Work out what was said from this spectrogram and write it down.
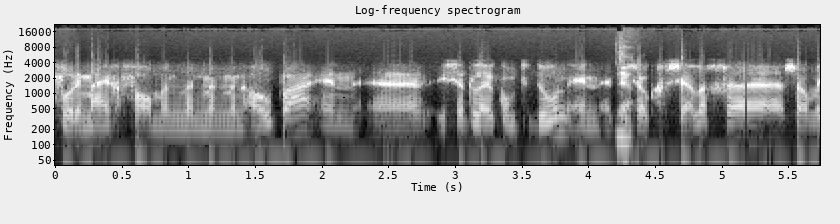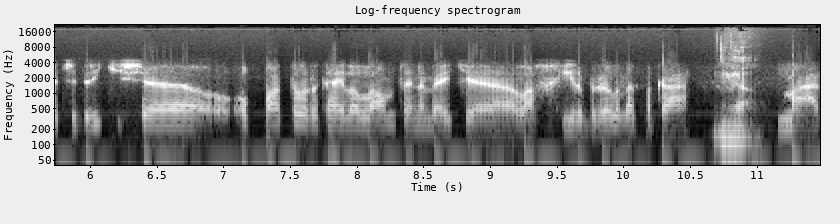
voor in mijn geval mijn, mijn, mijn, mijn opa. En eh, is dat leuk om te doen. En het Ja. is ook gezellig eh, zo met z'n drietjes eh, op pad door het hele land. En een beetje lachen, gieren, brullen met elkaar. Ja. Maar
